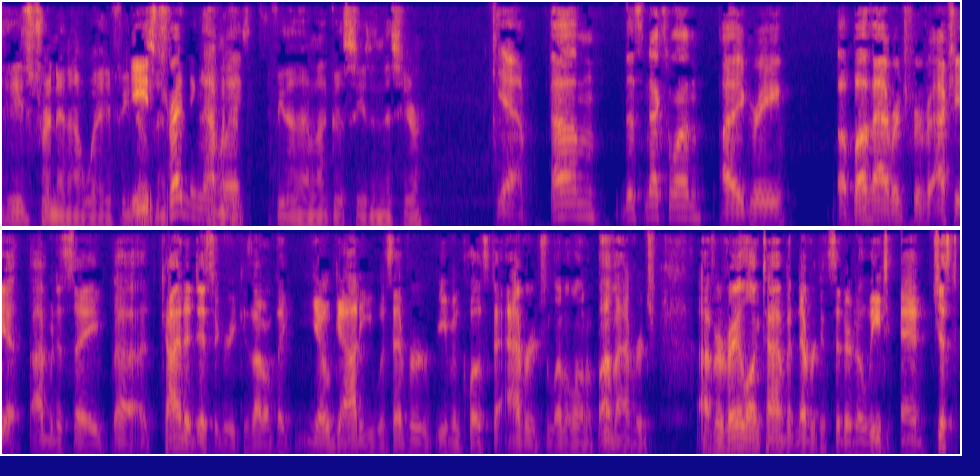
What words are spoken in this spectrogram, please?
He's trending that way. If he He's trending that a way. If he doesn't have a good season this year. Yeah. Um, this next one, I agree. Above average for, actually, I'm gonna say, uh, kinda disagree because I don't think Yo Gotti was ever even close to average, let alone above average, uh, for a very long time, but never considered elite and just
